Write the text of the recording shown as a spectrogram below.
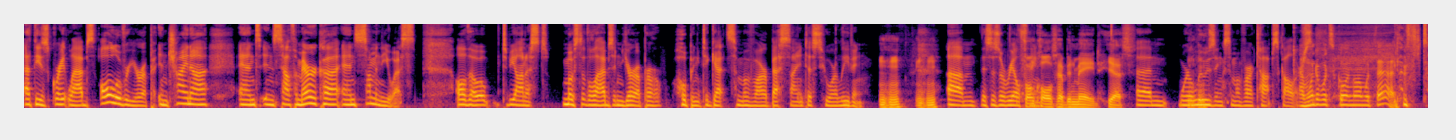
at these great labs all over Europe, in China, and in South America, and some in the U.S. Although, to be honest, most of the labs in Europe are hoping to get some of our best scientists who are leaving. Mm-hmm, mm-hmm. Um, this is a real Phone thing. calls have been made. Yes. Um, we're mm-hmm. losing some of our top scholars. I wonder what's going on with that.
